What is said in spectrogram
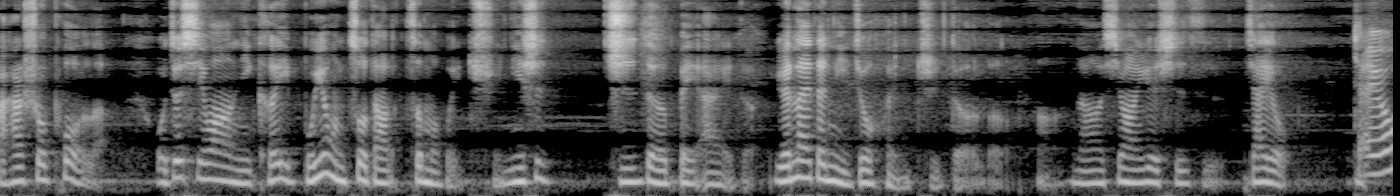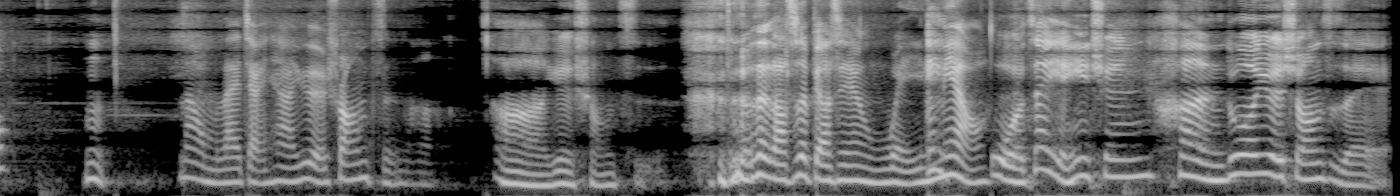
把它说破了，我就希望你可以不用做到这么委屈，你是。值得被爱的，原来的你就很值得了啊！然后希望月狮子加油，加油。嗯，那我们来讲一下月双子嘛。啊，月双子，对，老师的表情很微妙。欸、我在演艺圈很多月双子、欸，哎，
